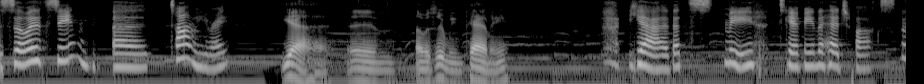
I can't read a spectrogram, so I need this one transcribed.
So it seemed, uh, Tommy, right? Yeah, and I'm assuming Tammy. Yeah, that's me, Tammy the Hedge Fox.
